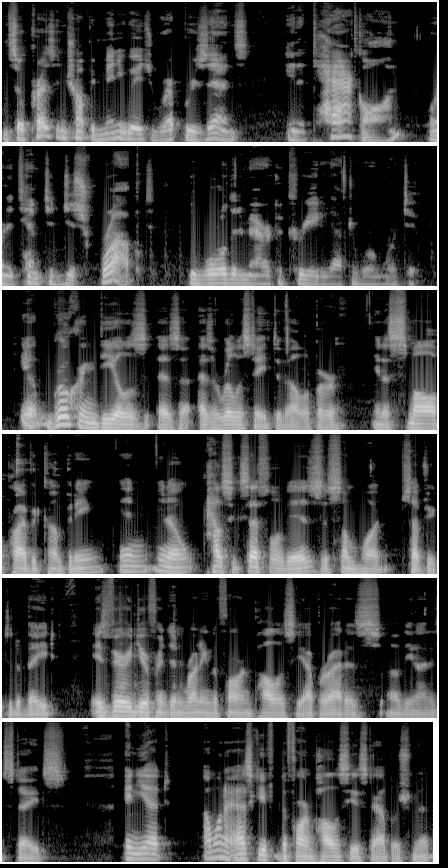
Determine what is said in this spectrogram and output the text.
And so President Trump, in many ways, represents an attack on or an attempt to disrupt the world that America created after World War II. You know, brokering deals as a, as a real estate developer in a small private company, and you know how successful it is is somewhat subject to debate. Is very different than running the foreign policy apparatus of the United States, and yet I want to ask you if the foreign policy establishment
